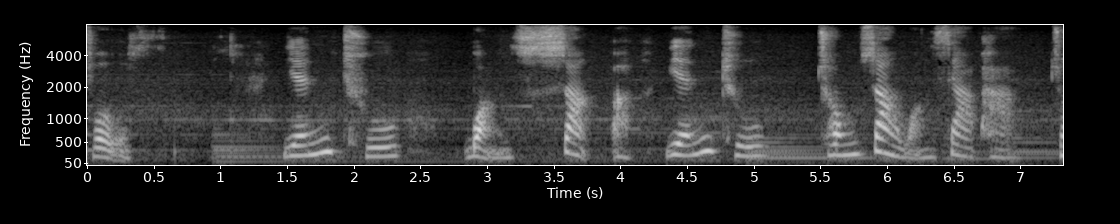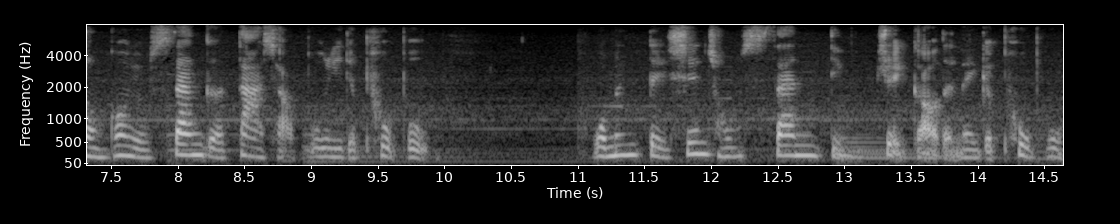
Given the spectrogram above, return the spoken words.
Falls。沿途往上啊，沿途从上往下爬，总共有三个大小不一的瀑布。我们得先从山顶最高的那个瀑布，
